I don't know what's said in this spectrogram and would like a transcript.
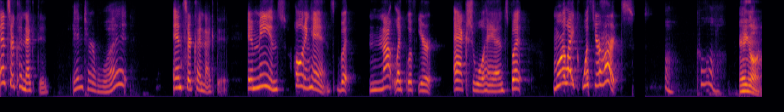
interconnected. Inter what? Interconnected. It means holding hands, but not like with your actual hands, but more like with your hearts. Oh, cool. Hang on.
